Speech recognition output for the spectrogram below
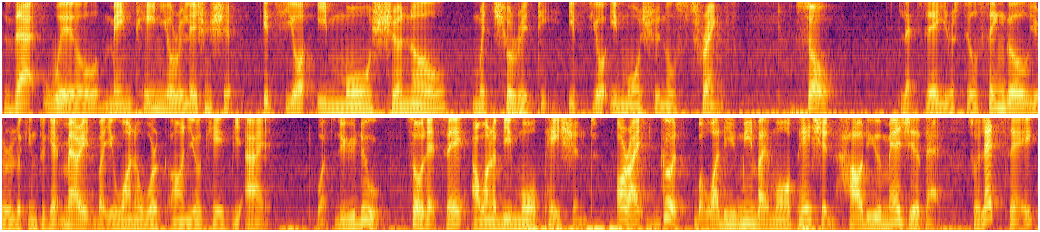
that will maintain your relationship. It's your emotional maturity. It's your emotional strength. So, let's say you're still single, you're looking to get married, but you want to work on your KPI. What do you do? So let's say I want to be more patient. All right, good. But what do you mean by more patient? How do you measure that? So let's say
